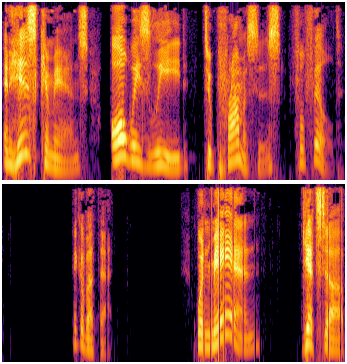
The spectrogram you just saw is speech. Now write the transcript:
And His commands always lead to promises fulfilled. Think about that. When man gets up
